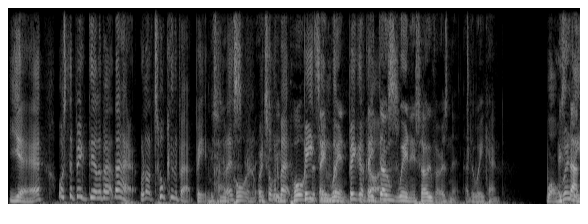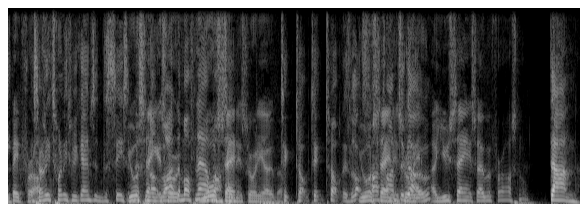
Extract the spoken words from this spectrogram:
Yeah. What's the big deal about that? We're not talking about beating It's Palace. We're talking about they beating win. the bigger if they guys. don't win, it's over, isn't it? At the weekend. Well, it's really? that big for us. It's only 23 games into the season. You're Let's saying not it's write already, them off now. You're Martin. saying it's already over. Tick tock, tick tock. There's lots You're of time to already- go. Are you saying it's over for Arsenal? Done.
